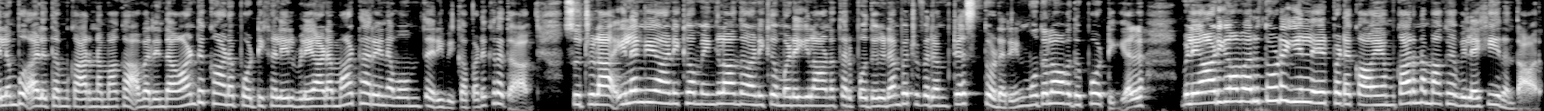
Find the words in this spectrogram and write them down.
எலும்பு அழுத்தம் காரணமாக அவர் இந்த ஆண்டுக்கான போட்டிகளில் விளையாட மாட்டார் எனவும் தெரிவிக்கப்படுகிறது? சுற்றுலா இலங்கை அணிக்கும் இங்கிலாந்து அணிக்கும் இடையிலான தற்போது இடம்பெற்று வரும் டெஸ்ட் தொடரின் முதலாவது போட்டியில் விளையாடிய அவர் தொடையில் ஏற்பட்ட காயம் காரணமாக விலகி இருந்தார்.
